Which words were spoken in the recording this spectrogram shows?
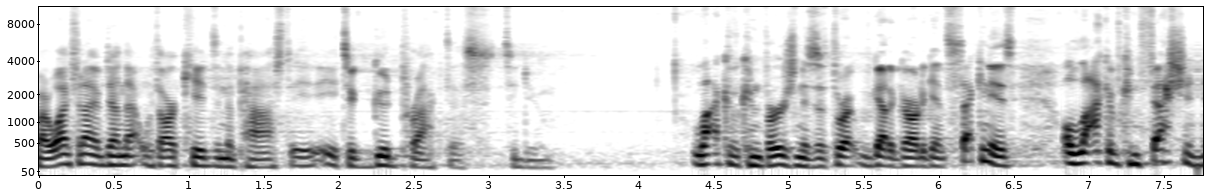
My wife and I have done that with our kids in the past. It's a good practice to do. Lack of conversion is a threat we've got to guard against. Second is a lack of confession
